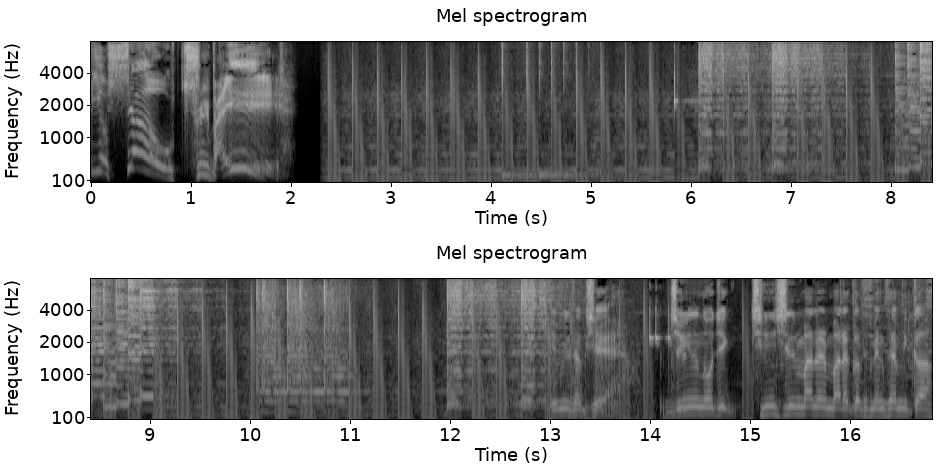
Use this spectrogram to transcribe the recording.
라디오 쇼 출발! 유민상 씨, 증인은 오직 진실만을 말할 것을 맹세합니까?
